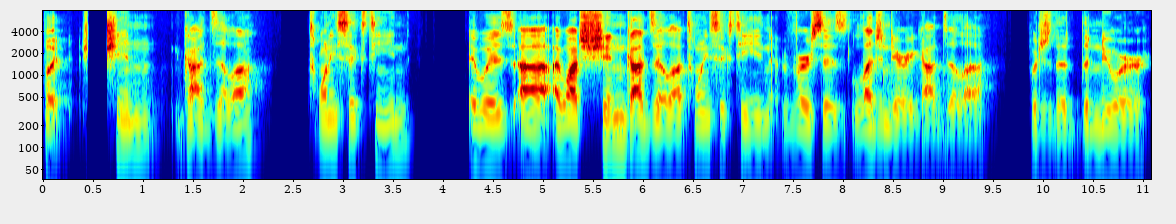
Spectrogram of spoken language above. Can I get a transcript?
but Shin Godzilla, 2016. It was. uh I watched Shin Godzilla 2016 versus Legendary Godzilla, which is the the newer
